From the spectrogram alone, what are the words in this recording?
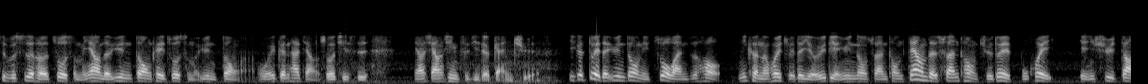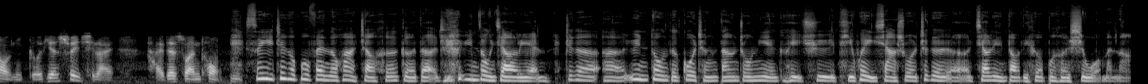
适不适合做什么样的运动？可以做什么运动啊？我会跟他讲说，其实。你要相信自己的感觉，一个对的运动，你做完之后，你可能会觉得有一点运动酸痛，这样的酸痛绝对不会延续到你隔天睡起来还在酸痛。所以这个部分的话，找合格的这个运动教练，这个呃运动的过程当中，你也可以去体会一下，说这个教练到底合不合适我们呢？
